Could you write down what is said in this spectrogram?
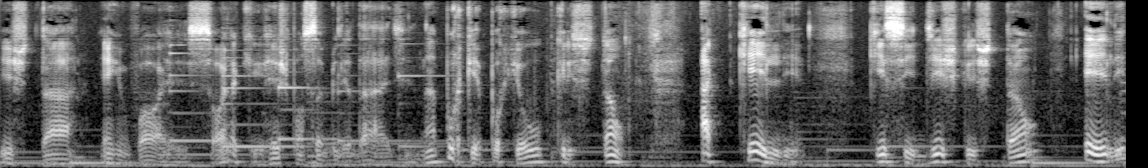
está em vós. Olha que responsabilidade. Né? Por quê? Porque o cristão, aquele que se diz cristão, ele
